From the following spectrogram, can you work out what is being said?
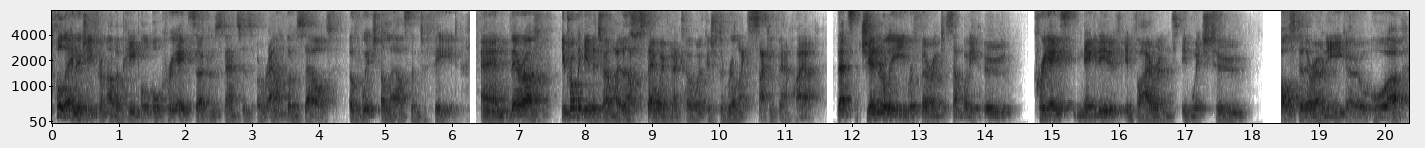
pull energy from other people or create circumstances around themselves of which allows them to feed. And there are, you probably hear the term like, Ugh, stay away from that coworker, she's a real like psychic vampire. That's generally referring to somebody who creates negative environments in which to bolster their own ego or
